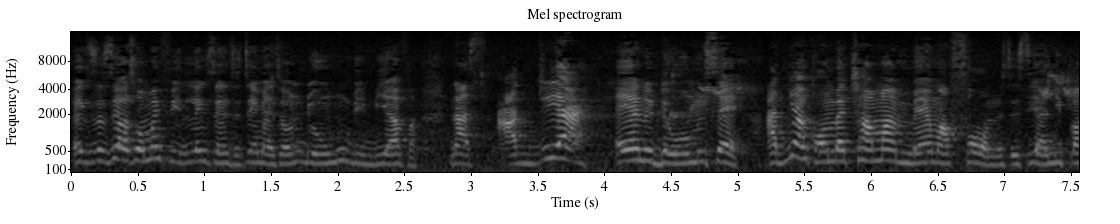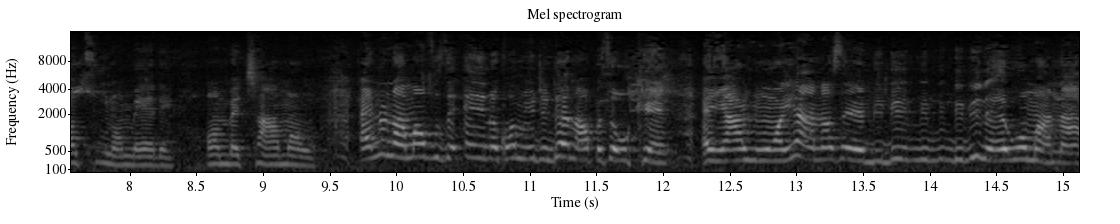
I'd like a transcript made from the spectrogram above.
Ɛsɛ sɛ wɔn fi Links Entertainment ɔno deɛ wɔn ho biribi afa na adeɛ a ɛyɛ no deɛ wɔn sɛ adeɛ a nka wɔn bɛkyɛ ama mmarima fɔɔ no sɛ si a nipa tu na wɔn bɛyɛ dɛ. Wɔbɛkyɛ ama wo. Ɛno na amanfo sɛ, Ei, Nokwa Mewogye, dɛn na wopɛ sɛ woka yi? Ɛyɛ ahoɔyaa anaasɛ ɛyɛ biribi, biribi, biribi na ɛwom anaa?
